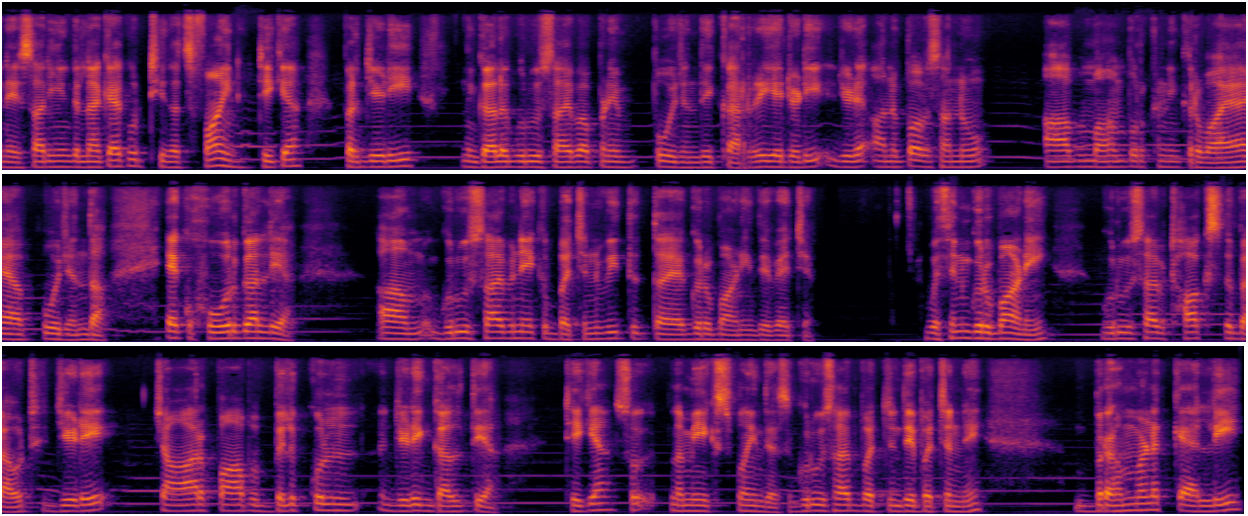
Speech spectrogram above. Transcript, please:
and ਇਹ ਸਾਰੀਆਂ ਗੱਲਾਂ ਕਹਿ ਕੋ ਠੀਕ ਦੈਟਸ ਫਾਈਨ ਠੀਕ ਆ ਪਰ ਜਿਹੜੀ ਗੱਲ ਗੁਰੂ ਸਾਹਿਬ ਆਪਣੇ ਭੋਜਨ ਦੀ ਕਰ ਰਹੀ ਹੈ ਜਿਹੜੀ ਜਿਹੜੇ ਅਨੁਭਵ ਸਾਨੂੰ ਆਪ ਮਹਾਂਪੁਰਖ ਨੇ ਕਰਵਾਇਆ ਆ ਭੋਜਨ ਦਾ। ਇੱਕ ਹੋਰ ਗੱਲ ਆ um ਗੁਰੂ ਸਾਹਿਬ ਨੇ ਇੱਕ ਬਚਨ ਵੀ ਦਿੱਤਾ ਹੈ ਗੁਰਬਾਣੀ ਦੇ ਵਿੱਚ। Within Gurbani, Guru Sahib talks about ਜਿਹੜੇ ਚਾਰ ਪਾਪ ਬਿਲਕੁਲ ਜਿਹੜੇ ਗਲਤ ਆ, ਠੀਕ ਹੈ ਸੋ ਲੈਟ ਮੀ ਐਕਸਪਲੇਨ ਦਿਸ ਗੁਰੂ ਸਾਹਿਬ ਬਚਨ ਦੇ ਬਚਨ ਨੇ, ਬ੍ਰਾਹਮਣ ਕੈਲੀ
